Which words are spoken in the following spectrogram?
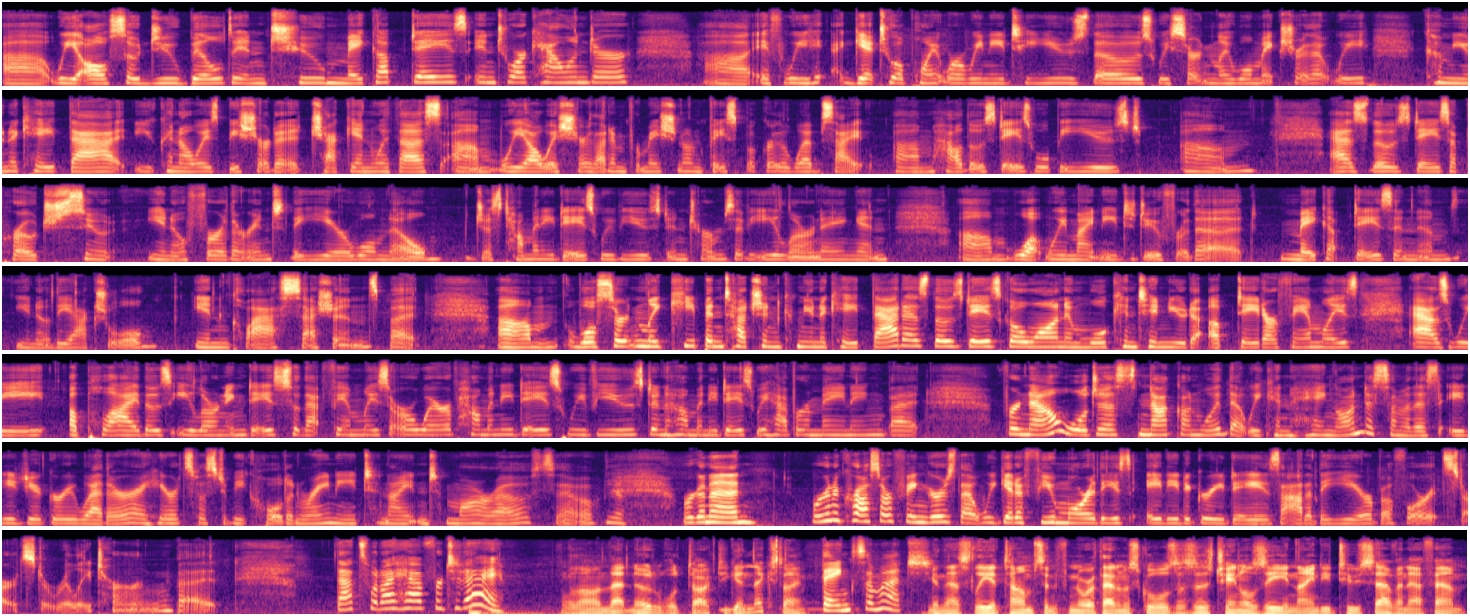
Uh, we also do build in two makeup days into our calendar. Uh, if we get to a point where we need to use those, we certainly will make sure that we communicate that. You can always be sure to check in with us. Um, we always share that information on Facebook or the website, um, how those days will be used um, as those days approach soon you know further into the year we'll know just how many days we've used in terms of e-learning and um, what we might need to do for the makeup days and um, you know the actual in-class sessions. But um, we'll certainly keep in touch and communicate that as those days go on and we'll continue to update our families as we apply those e-learning days so that families are aware of how many days we've used and how many days we have remaining. But for now we'll just knock on wood that we can hang on to some of this 80 degree weather i hear it's supposed to be cold and rainy tonight and tomorrow. So yeah. we're gonna we're gonna cross our fingers that we get a few more of these 80 degree days out of the year before it starts to really turn. But that's what I have for today. Well, on that note, we'll talk to you again next time. Thanks so much. And that's Leah Thompson from North Adams Schools. This is Channel Z 92.7 FM.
